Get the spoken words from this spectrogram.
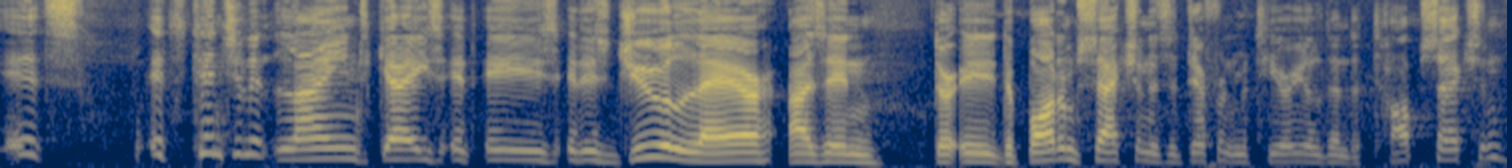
it's, it's Thinsulate lined, guys. It is, it is dual layer, as in there is the bottom section is a different material than the top section.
